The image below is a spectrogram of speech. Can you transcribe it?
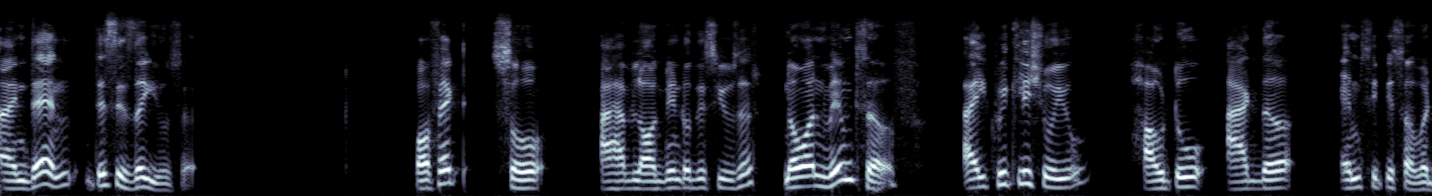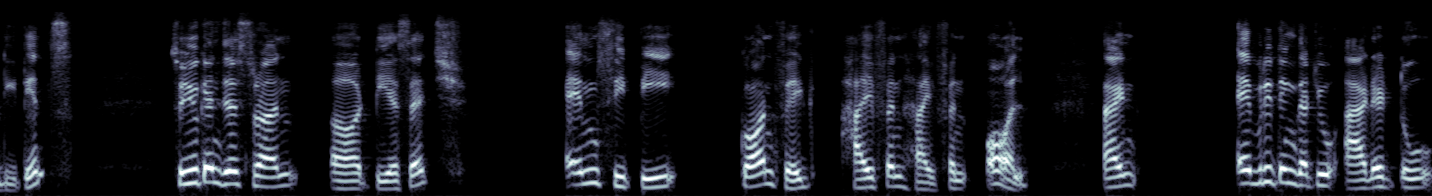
and then this is the user. Perfect. So I have logged into this user. Now on Windsurf, I'll quickly show you how to add the MCP server details. So you can just run uh, tsh mcp config hyphen hyphen all and everything that you added to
